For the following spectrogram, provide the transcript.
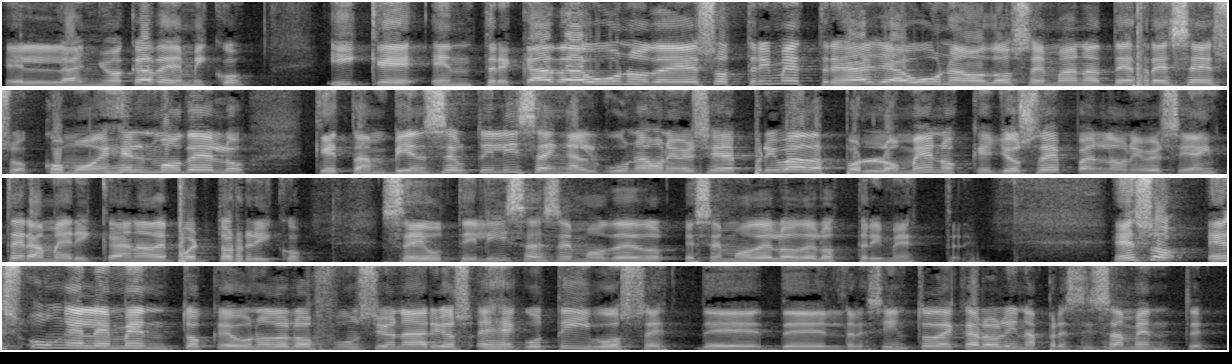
el año académico y que entre cada uno de esos trimestres haya una o dos semanas de receso, como es el modelo que también se utiliza en algunas universidades privadas, por lo menos que yo sepa, en la Universidad Interamericana de Puerto Rico se utiliza ese modelo, ese modelo de los trimestres. Eso es un elemento que uno de los funcionarios ejecutivos del recinto de Carolina, precisamente,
